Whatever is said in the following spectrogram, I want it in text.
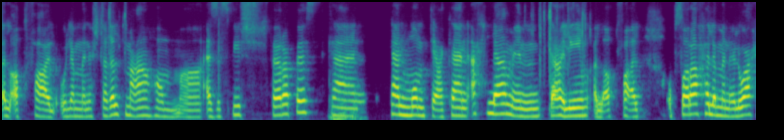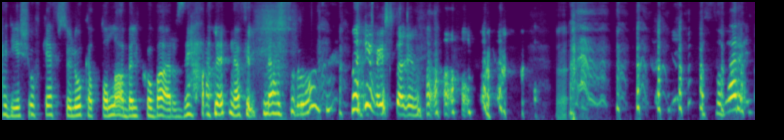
الأطفال ولما اشتغلت معاهم as speech therapist كان كان ممتع كان أحلى من تعليم الأطفال. وبصراحة لما الواحد يشوف كيف سلوك الطلاب الكبار زي حالتنا في ال classroom ما يبغى يشتغل معاهم. الصغار انت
